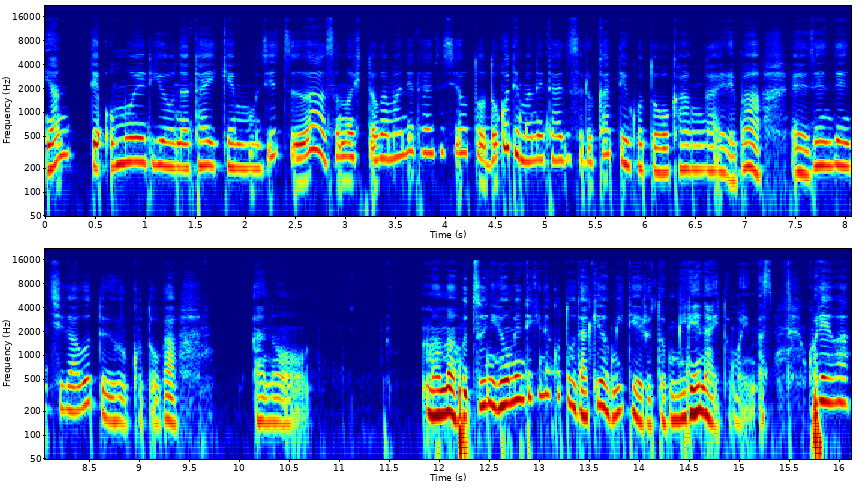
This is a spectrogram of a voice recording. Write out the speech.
やんって思えるような体験も実はその人がマネタイズしようとどこでマネタイズするかっていうことを考えれば、えー、全然違うということがあのまあまあ普通に表面的なことだけを見ていると見れないと思います。これは、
